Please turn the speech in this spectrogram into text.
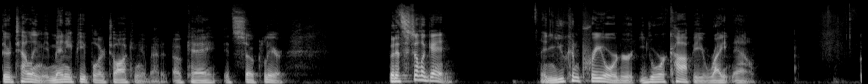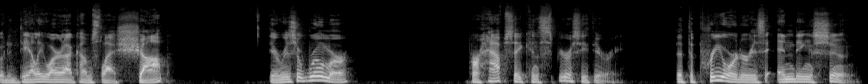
They're telling me many people are talking about it, okay? It's so clear. But it's still a game. And you can pre-order your copy right now. Go to dailywire.com slash shop there is a rumor, perhaps a conspiracy theory, that the pre order is ending soon.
